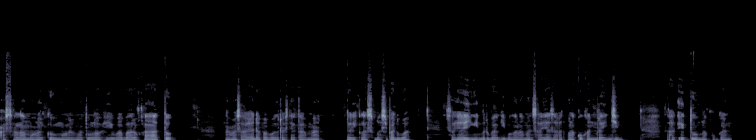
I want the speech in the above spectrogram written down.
Assalamualaikum warahmatullahi wabarakatuh. Nama saya Dava Putra Setiatama dari kelas 11 IPA 2. Saya ingin berbagi pengalaman saya saat melakukan brain gym. Saat itu melakukan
